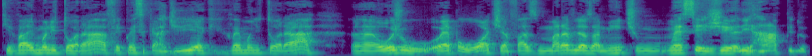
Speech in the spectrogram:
que vai monitorar a frequência cardíaca, que vai monitorar. Uh, hoje o, Apple Watch já faz maravilhosamente um, um ECG ali rápido.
